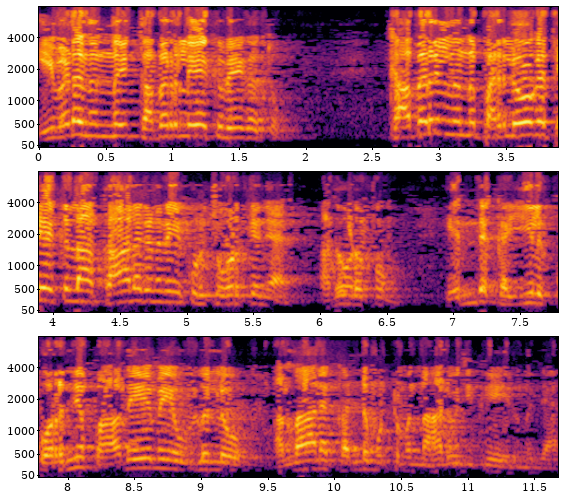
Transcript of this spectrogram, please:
ഇവിടെ നിന്ന് കബറിലേക്ക് വേഗത്തും. കബറിൽ നിന്ന് പരലോകത്തേക്കുള്ള ആ കാലഗണനയെ കുറിച്ച് ഓർക്കെ ഞാൻ. അതോടൊപ്പം എന്റെ കയ്യിൽ കുറഞ്ഞ പാതയമേ ഉള്ളല്ലോ അള്ളാനെ കണ്ടുമുട്ടുമെന്ന് ആലോചിക്കുകയായിരുന്നു ഞാൻ.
